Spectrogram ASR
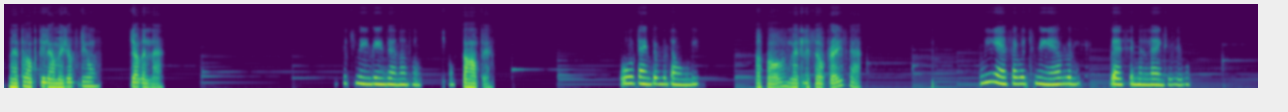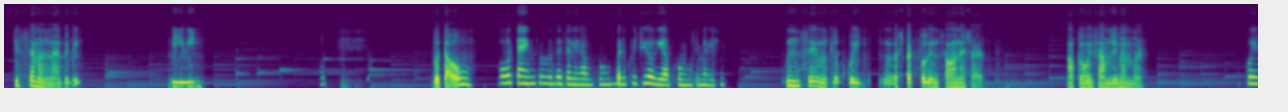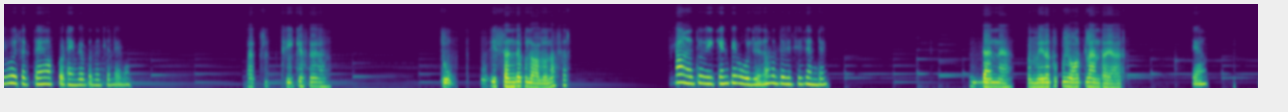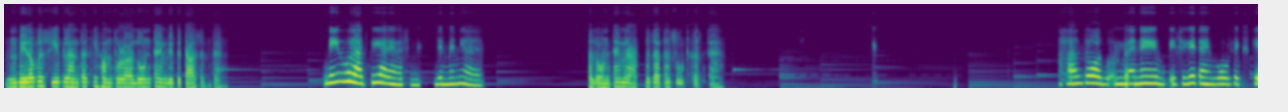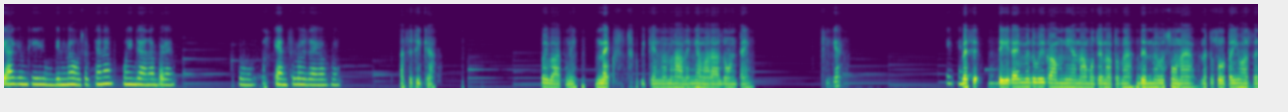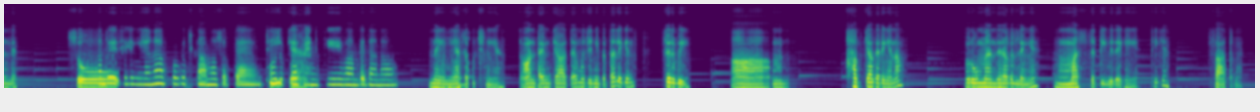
मैं तो आपके लिए हमेशा फ्री हूँ। क्या करना है? कुछ नहीं कहीं जाना था। कहाँ पे? वो टाइम पे बताऊँगी। ओहो मेरे लिए सरप्राइज़ है। नहीं ऐसा कुछ नहीं है। बस वैसे मिलना है किसी को। किससे मिलना है बेबी बीवी। बताओ। वो टाइम पे पता चलेगा आपको बट खुशी होगी आपको उनसे मिलके। उनसे मतलब कोई रिस्पेक्टफुल इंसान है शायद। आपका कोई फैमिली मेंबर कोई भी हो सकता है आपको टाइम पे पता चलेगा। अच्छा ठीक है फिर। तो इस संडे बुला लो ना फिर। हाँ तो वीकेंड पे बोल रही हूँ ना मतलब इसी संडे डन है पर मेरा तो कोई और प्लान था यार। क्या? मेरा बस ये प्लान था कि हम थोड़ा लोन टाइम भी बिता सकते हैं। नहीं वो रात को ही आ रहे हैं वैसे भी दिन में नहीं आ रहे। अलोन टाइम रात में ज़्यादा सूट करता है। हाँ तो अब मैंने इसलिए टाइम वो फिक्स किया क्योंकि दिन में हो सकता है ना कहीं जाना पड़े तो कैंसिल हो जाएगा फिर। अच्छा ठीक है। कोई बात नहीं नेक्स्ट वीकेंड में मना लेंगे हमारा अलोन टाइम ठीक है? वैसे डे टाइम में तो कोई काम नहीं है ना मुझे ना तो मैं दिन में बस सोना है मैं तो सोता ही हूँ हर संडे सो हाँ तो इसीलिए बोला ना आपको कुछ काम हो सकता है हो सकता है फ्रेंड की वहाँ पे जाना हो। नहीं नहीं ऐसा कुछ नहीं है ऑन टाइम क्या आता है मुझे नहीं पता लेकिन फिर भी हम क्या करेंगे ना रूम में अंधेरा कर लेंगे मस्त टीवी देखेंगे ठीक है साथ में।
